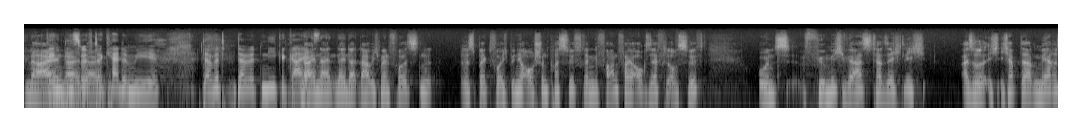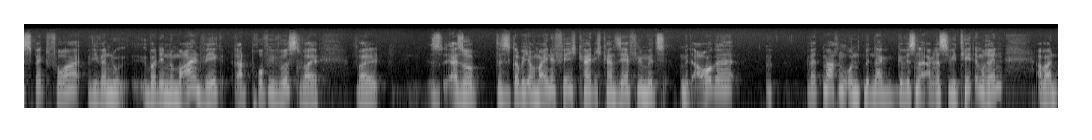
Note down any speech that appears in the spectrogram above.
Nein, gegen die nein, Swift nein. Academy. Da wird, da wird nie gegeizt. Nein, nein, nein, da, da habe ich meinen vollsten Respekt vor. Ich bin ja auch schon ein paar Swift-Rennen gefahren, fahre ja auch sehr viel auf Swift. Und für mich wäre es tatsächlich, also ich, ich habe da mehr Respekt vor, wie wenn du über den normalen Weg Radprofi wirst, weil, weil also das ist, glaube ich, auch meine Fähigkeit. Ich kann sehr viel mit, mit Auge wettmachen und mit einer gewissen Aggressivität im Rennen. Aber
